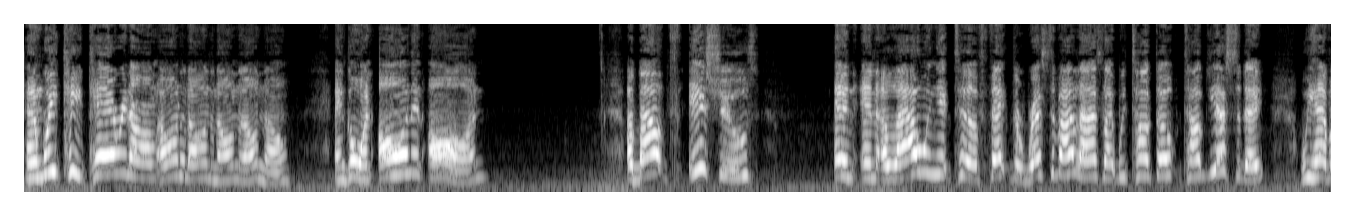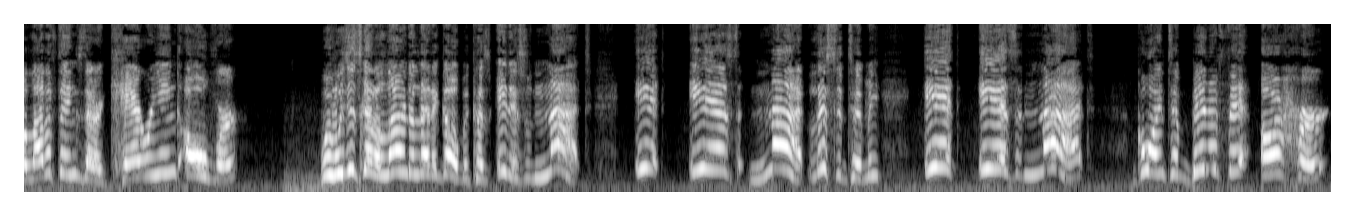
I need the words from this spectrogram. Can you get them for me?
And we keep carrying on, on and on and on and on and on, and going on and on about issues and, and allowing it to affect the rest of our lives, like we talked talked yesterday. We have a lot of things that are carrying over when we just got to learn to let it go because it is not, it is not, listen to me, it is not going to benefit or hurt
